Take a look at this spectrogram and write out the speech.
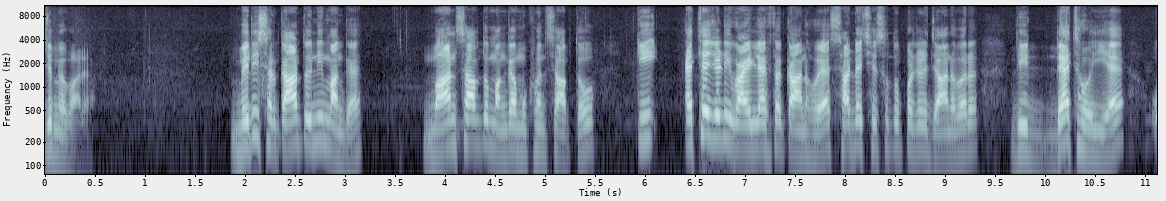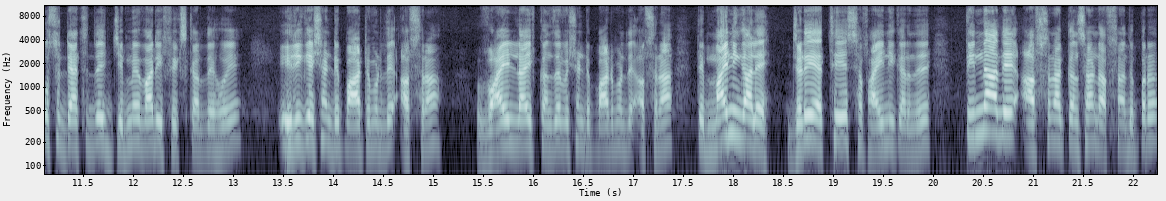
ਜ਼ਿੰਮੇਵਾਰ ਹੈ। ਮੇਰੀ ਸਰਕਾਰ ਤੋਂ ਇੰਨੀ ਮੰਗ ਹੈ, ਮਾਨ ਸਾਹਿਬ ਤੋਂ ਮੰਗਾ ਮੁੱਖ ਮੰਤਰੀ ਸਾਹਿਬ ਤੋਂ, ਕਿ ਇੱਥੇ ਜਿਹੜੀ ਵਾਈਲਡ ਲਾਈਫ ਦਾ ਕਾਣ ਹੋਇਆ 650 ਤੋਂ ਉੱਪਰ ਜਿਹੜੇ ਜਾਨਵਰ ਦੀ ਡੈਥ ਹੋਈ ਹੈ, ਉਸ ਡੈਥ ਦੇ ਜ਼ਿੰਮੇਵਾਰੀ ਫਿਕਸ ਕਰਦੇ ਹੋਏ ਇਰੀਗੇਸ਼ਨ ਡਿਪਾਰਟਮੈਂਟ ਦੇ ਅਫਸਰਾਂ ਵਾਈਲਡ ਲਾਈਫ ਕੰਜ਼ਰਵੇਸ਼ਨ ਡਿਪਾਰਟਮੈਂਟ ਦੇ ਅਫਸਰਾਂ ਤੇ ਮਾਈਨਿੰਗ ਵਾਲੇ ਜਿਹੜੇ ਇੱਥੇ ਸਫ਼ਾਈ ਨਹੀਂ ਕਰਨ ਦੇ ਤਿੰਨਾਂ ਦੇ ਅਫਸਰਾਂ ਕੰਸਰਨ ਅਫਸਰਾਂ ਦੇ ਉੱਪਰ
